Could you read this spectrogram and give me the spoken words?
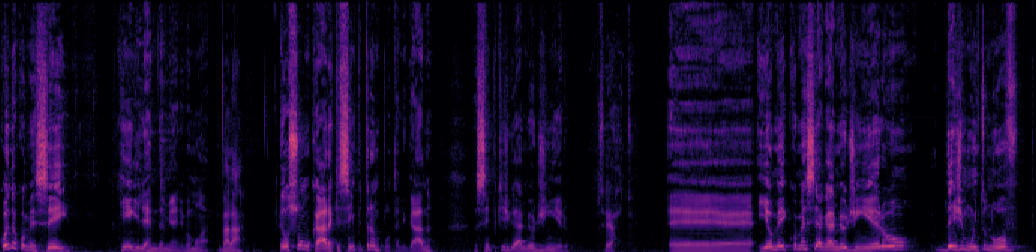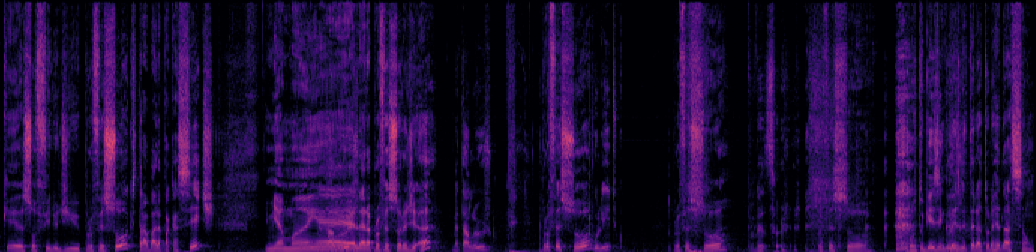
quando eu comecei. Quem é Guilherme Damiani? Vamos lá. Vai lá. Eu sou um cara que sempre trampou, tá ligado? Eu sempre quis ganhar meu dinheiro. Certo. É, E eu meio que comecei a ganhar meu dinheiro desde muito novo, porque eu sou filho de professor que trabalha pra cacete. E minha mãe, é... Ela era professora de. Hã? Metalúrgico, Professor, político, professor, professor. professor. Português, inglês, literatura, redação.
